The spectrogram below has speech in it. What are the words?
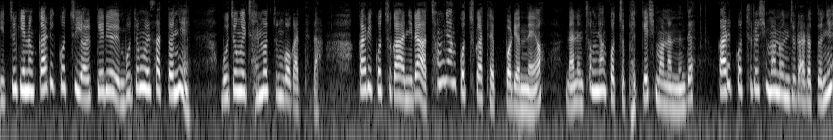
이쪽에는 까리고추 10개를 모종을 샀더니 모종을 잘못 준 것 같다. 까리고추가 아니라 청양고추가 돼버렸네요. 나는 청양고추 100개 심어놨는데 까리고추를 심어놓은 줄 알았더니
